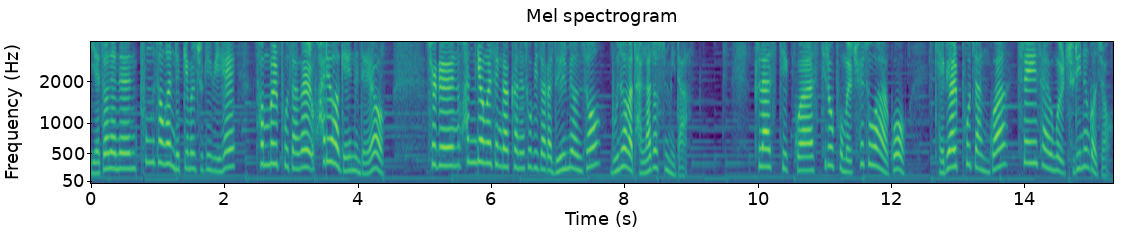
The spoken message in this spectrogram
예전에는 풍성한 느낌을 주기 위해 선물 포장을 화려하게 했는데요. 최근 환경을 생각하는 소비자가 늘면서 문화가 달라졌습니다. 플라스틱과 스티로폼을 최소화하고 개별 포장과 트레이 사용을 줄이는 거죠.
